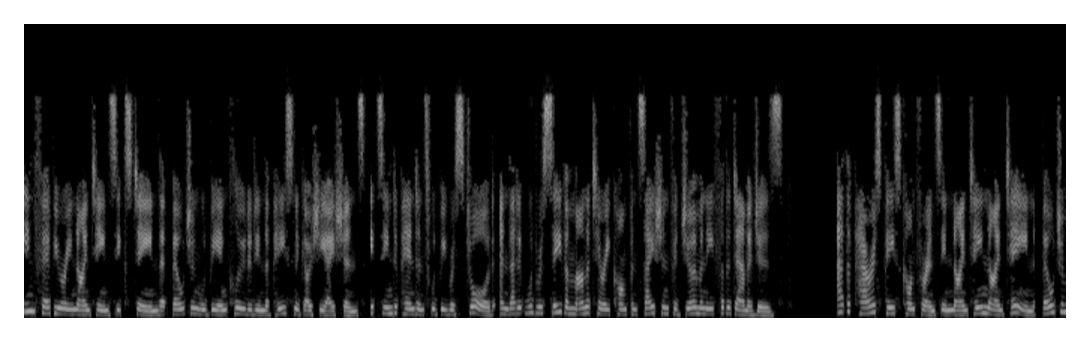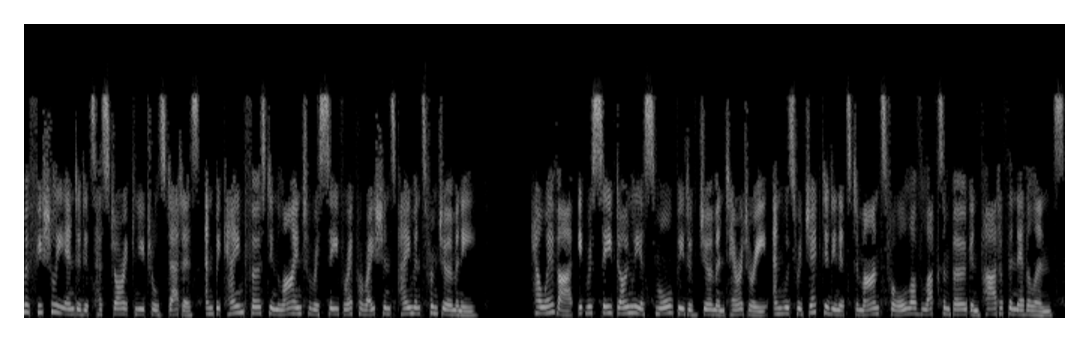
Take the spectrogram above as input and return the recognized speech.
in February 1916 that Belgium would be included in the peace negotiations, its independence would be restored, and that it would receive a monetary compensation for Germany for the damages. At the Paris Peace Conference in 1919, Belgium officially ended its historic neutral status, and became first in line to receive reparations payments from Germany. However, it received only a small bit of German territory, and was rejected in its demands for all of Luxembourg and part of the Netherlands.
